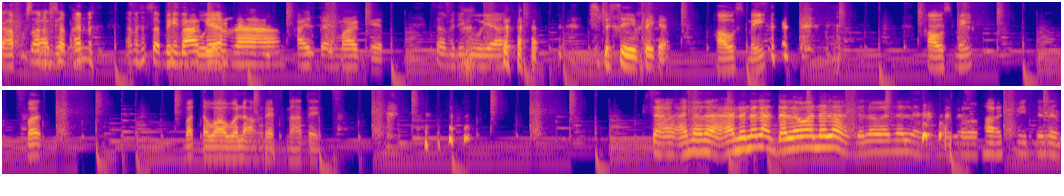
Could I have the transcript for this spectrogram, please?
Tapos ano, sab ano, ano sasabihin ni Kuya? Bagger na hypermarket. Sabi ni Kuya, specific ah. housemate? housemate? But, ba't nawawala ang ref natin? Isa, ano na, ano na lang, dalawa na lang, dalawa na lang. Dalawang housemate na lang.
